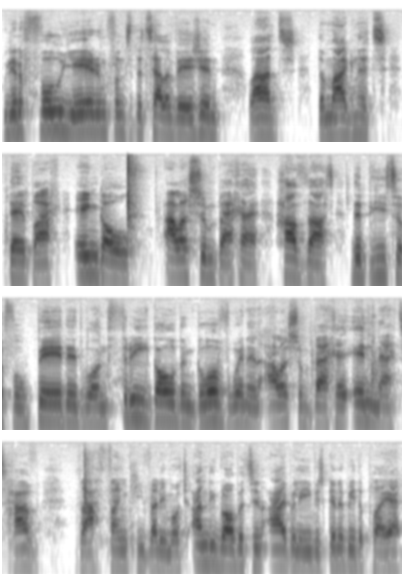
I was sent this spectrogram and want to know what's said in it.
We did a full year in front of the television. Lads, the Magnets, they're back in goal. Alisson Becker have that. The beautiful bearded one, three Golden Glove winning Alisson Becker in net have that. Thank you very much. Andy Robertson, I believe, is going to be the player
